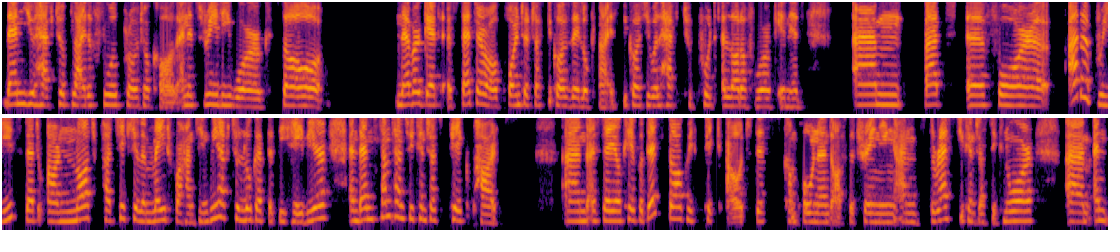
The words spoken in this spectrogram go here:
Then you have to apply the full protocol and it's really work. So never get a setter or pointer just because they look nice because you will have to put a lot of work in it. Um, but uh, for other breeds that are not particularly made for hunting we have to look at the behavior and then sometimes we can just pick parts and I say, okay, for this dog, we pick out this component of the training, and the rest you can just ignore. Um, and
